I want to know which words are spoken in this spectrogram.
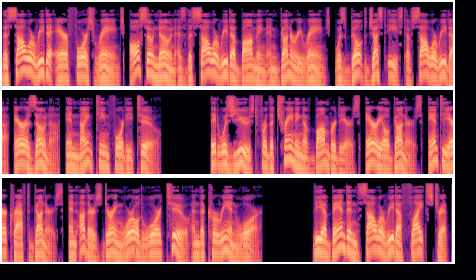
The Sahuarita Air Force Range, also known as the Sahuarita Bombing and Gunnery Range, was built just east of Sahuarita, Arizona, in 1942. It was used for the training of bombardiers, aerial gunners, anti-aircraft gunners, and others during World War II and the Korean War. The abandoned Sahuarita flight strip,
